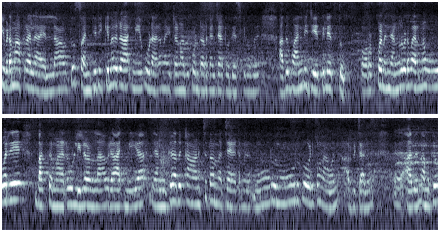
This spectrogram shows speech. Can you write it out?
ഇവിടെ മാത്രമല്ല എല്ലായിടത്തും സഞ്ചരിക്കുന്ന ഒരു ആത്മീയ കൂടാരമായിട്ടാണ് അത് കൊണ്ടു നടക്കാൻ ചേട്ടൻ ഉദ്ദേശിക്കുന്നത്. അത് വൻ വിജയത്തിലെത്തും ഉറപ്പാണ്. ഞങ്ങളിവിടെ വരുന്ന ഓരോ ഭക്തന്മാരുടെ ഉള്ളിലുള്ള ഒരു ആത്മീയ ഞങ്ങൾക്ക് അത് കാണിച്ചു തന്ന ചേട്ടന് നൂറ് നൂറ് കോടി പ്രണാമം അർപ്പിച്ചാലും അത് നമുക്ക്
